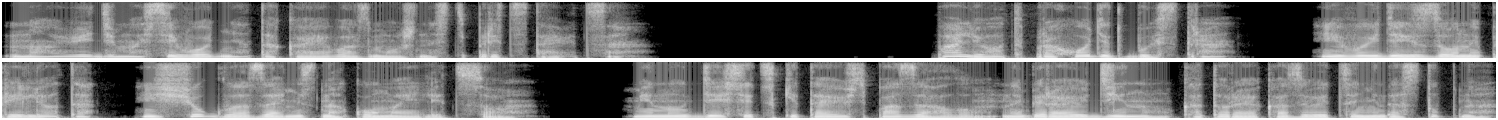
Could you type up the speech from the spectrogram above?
Но, видимо, сегодня такая возможность представится. Полет проходит быстро, и, выйдя из зоны прилета, ищу глазами знакомое лицо. Минут десять скитаюсь по залу, набираю Дину, которая оказывается недоступна,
